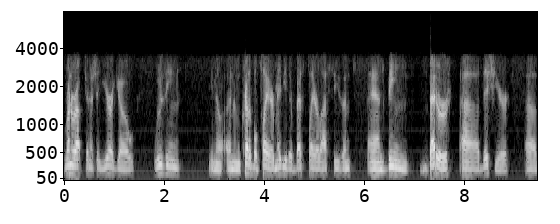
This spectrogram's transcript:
runner-up finish a year ago, losing, you know, an incredible player, maybe their best player last season, and being better uh, this year uh,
